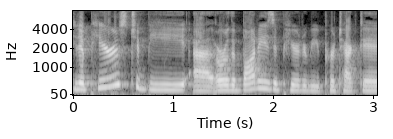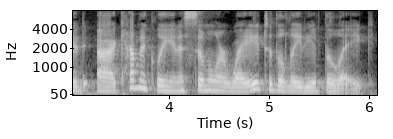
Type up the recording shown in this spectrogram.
It appears to be, uh, or the bodies appear to be protected uh, chemically in a similar way to the Lady of the Lake.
